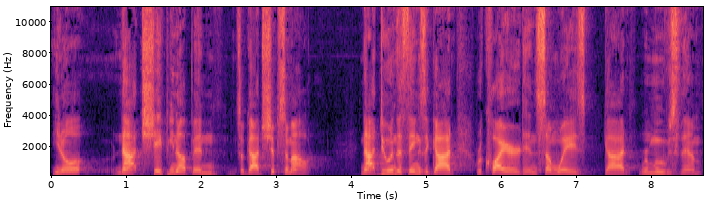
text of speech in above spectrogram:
you know, not shaping up, and so God ships them out. Not doing the things that God required, in some ways, God removes them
